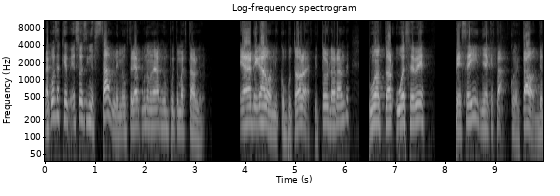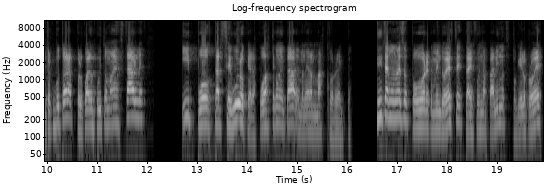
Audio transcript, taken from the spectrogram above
La cosa es que eso es inestable. Me gustaría de una manera que sea un poquito más estable. He agregado a mi computadora, escritorio grande, un adaptador USB PCI, ni que está conectado dentro de la computadora, por lo cual es un poquito más estable. Y puedo estar seguro que las cosas estén conectadas de manera más correcta. Si necesitan uno de esos, pues recomiendo este. También fue una para Linux porque yo lo probé.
